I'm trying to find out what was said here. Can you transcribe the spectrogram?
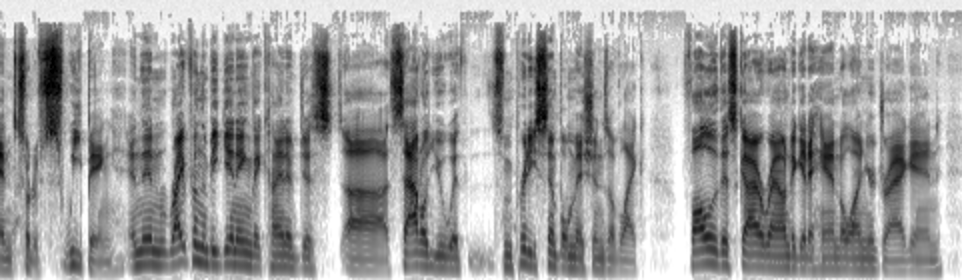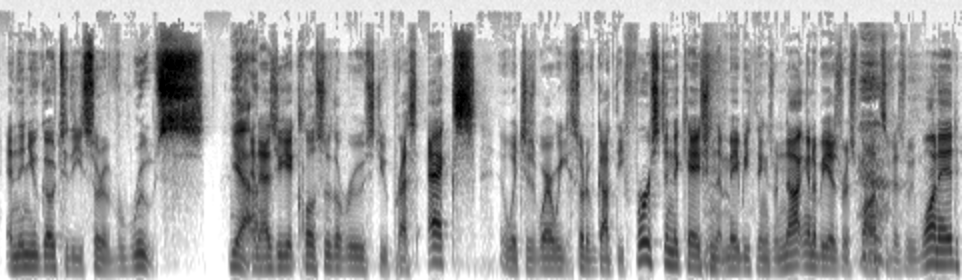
and sort of sweeping. And then right from the beginning, they kind of just uh, saddled you with some pretty simple missions of like follow this guy around to get a handle on your dragon, and then you go to these sort of roosts. yeah. And as you get closer to the roost, you press X, which is where we sort of got the first indication that maybe things were not going to be as responsive as we wanted.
